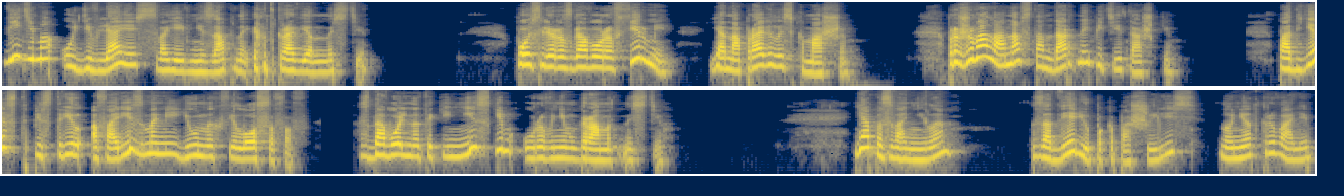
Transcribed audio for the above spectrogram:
видимо, удивляясь своей внезапной откровенности. После разговора в фирме я направилась к Маше. Проживала она в стандартной пятиэтажке. Подъезд пестрил афоризмами юных философов с довольно-таки низким уровнем грамотности. Я позвонила, за дверью покопошились, но не открывали.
